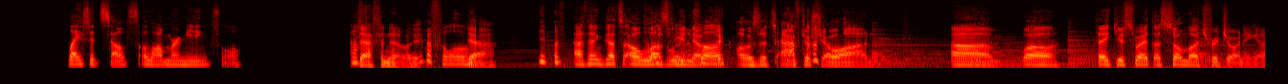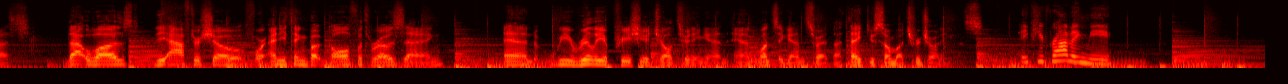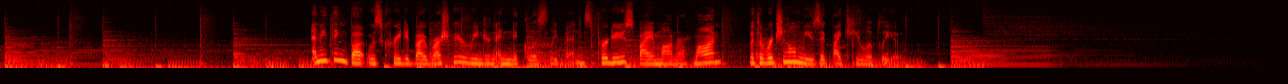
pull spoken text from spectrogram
life itself a lot more meaningful. Definitely. Beautiful. Yeah. I think that's a lovely note to close its after show on. Um, well, thank you, Sweta, so much for joining us. That was the after show for Anything But Golf with Rose Zhang. And we really appreciate you all tuning in. And once again, Sweta, thank you so much for joining us. Thank you for having me. Anything But was created by Rushmi Arindran and Nicholas Leepins, produced by Aman Rahman, with original music by Caleb Liu.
